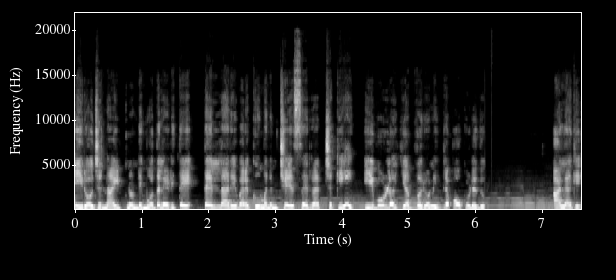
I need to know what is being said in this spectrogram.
ఈ రోజు నైట్ నుండి మొదలెడితే తెల్లారే వరకు మనం చేసే రచ్చకి ఈ ఊళ్ళో ఎవ్వరూ నిద్రపోకూడదు. అలాగే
